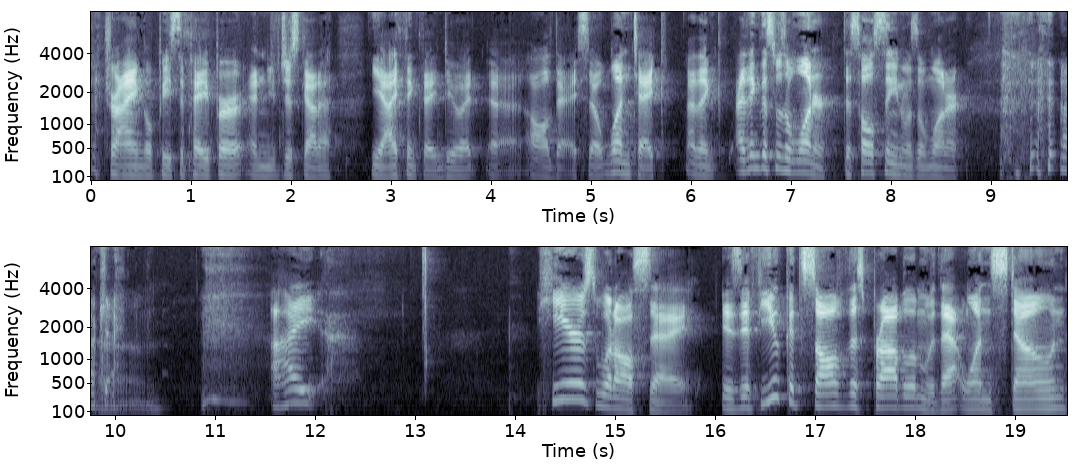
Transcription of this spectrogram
triangle piece of paper and you've just got to Yeah, I think they do it uh, all day. So one take. I think I think this was a oneer. This whole scene was a oneer. okay. I here's what I'll say is if you could solve this problem with that one stone,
